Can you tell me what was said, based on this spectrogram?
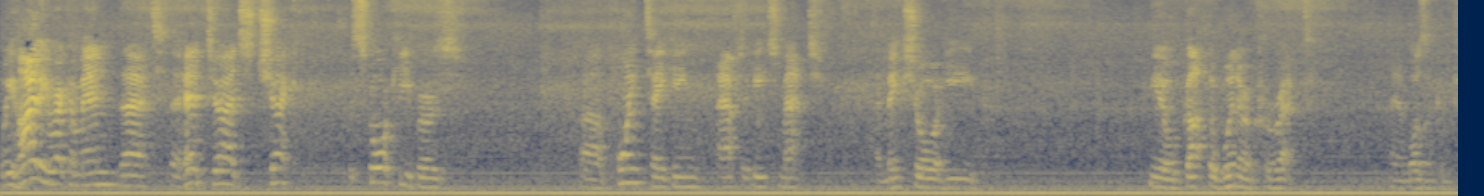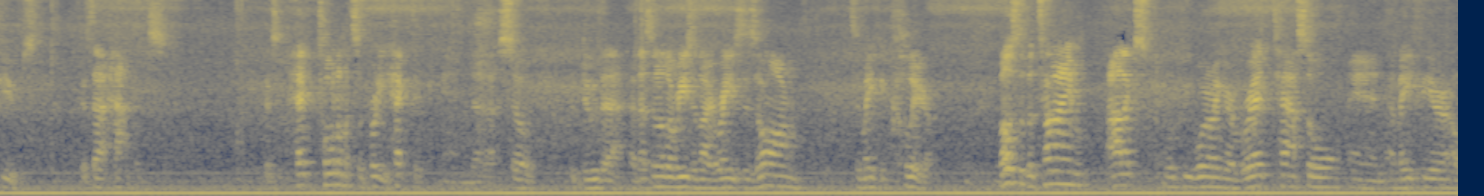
We highly recommend that the head judge check the scorekeeper's uh, point taking after each match and make sure he, you know, got the winner correct and wasn't confused because that happens. Because tournaments are pretty hectic, and uh, so to do that, and that's another reason I raised his arm to make it clear. Most of the time, Alex would be wearing a red tassel and Amethyr a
